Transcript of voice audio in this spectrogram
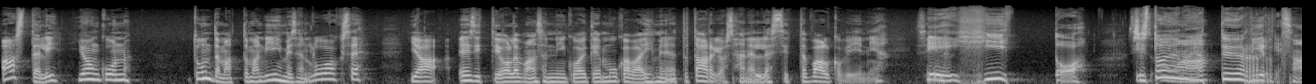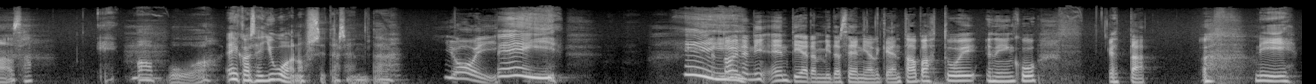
asteli jonkun tuntemattoman ihmisen luokse ja esitti olevansa niin kuin oikein mukava ihminen, että tarjosi hänelle sitten valkoviiniä. Siinä. Ei hitto. Siis toi on ihan törkeä. virtsaansa. Ei apua. Eikä se juonut sitä sentään. Joi. Ei. Ei. Toinen, niin en tiedä mitä sen jälkeen tapahtui, niin kuin, että Niin.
